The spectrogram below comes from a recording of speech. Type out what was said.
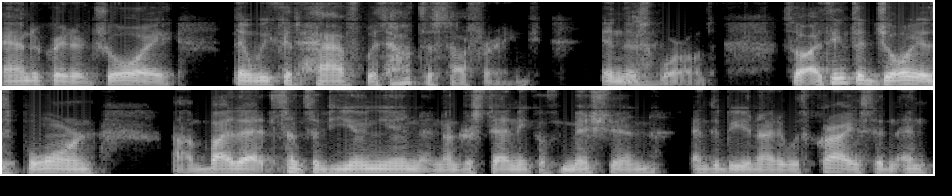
and a greater joy than we could have without the suffering in this yeah. world. So I think the joy is born uh, by that sense of union and understanding of mission and to be united with Christ. And, and,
